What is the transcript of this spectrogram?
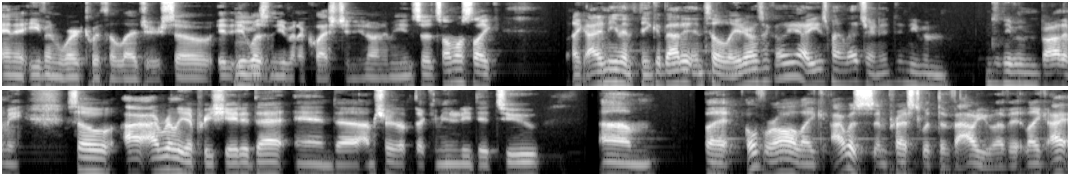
and it even worked with a ledger so it, it Mm. wasn't even a question you know what i mean so it's almost like like i didn't even think about it until later i was like oh yeah i used my ledger and it didn't even didn't even bother me. So I, I really appreciated that, and uh, I'm sure that the community did too. Um, but overall, like I was impressed with the value of it. Like I,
